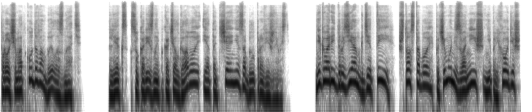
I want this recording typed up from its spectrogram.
Впрочем, откуда вам было знать? Лекс сукоризной покачал головой и от отчаяния забыл про вежливость. «Не говорить друзьям, где ты, что с тобой, почему не звонишь, не приходишь.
